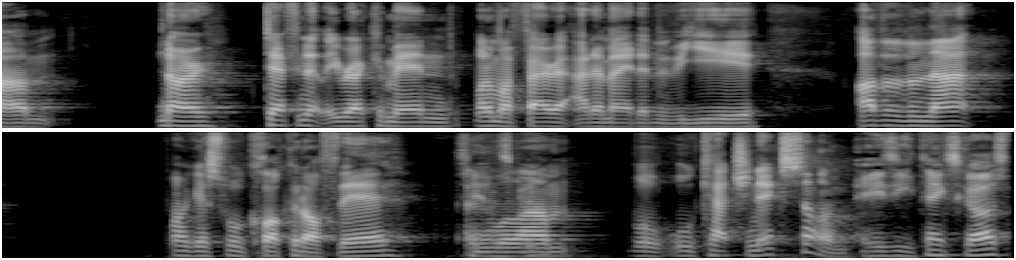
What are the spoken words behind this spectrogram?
um, no, definitely recommend. One of my favorite animated of the year. Other than that, I guess we'll clock it off there and Sounds we'll good. um we'll, we'll catch you next time. Easy. Thanks, guys.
